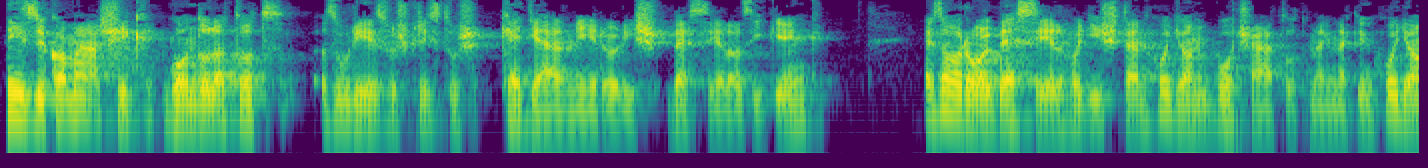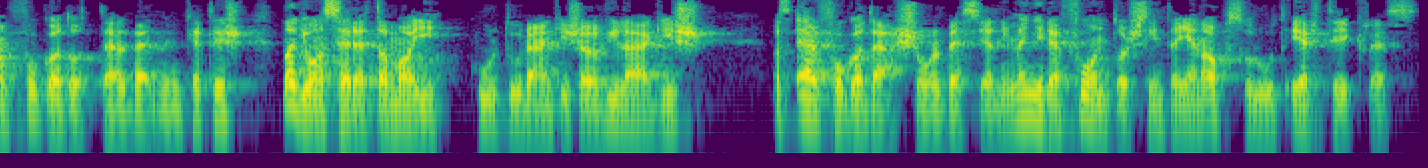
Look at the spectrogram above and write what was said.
Nézzük a másik gondolatot, az Úr Jézus Krisztus kegyelméről is beszél az igénk. Ez arról beszél, hogy Isten hogyan bocsátott meg nekünk, hogyan fogadott el bennünket, és nagyon szeret a mai kultúránk is, a világ is az elfogadásról beszélni. Mennyire fontos, szinte ilyen abszolút érték lesz.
